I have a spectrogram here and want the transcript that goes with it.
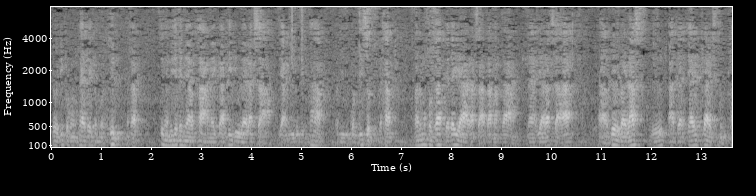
โดยที่กรมการแพทย์ได้กำหนดขึ้นนะครับ ซึ่งอันนี้จะเป็นแนวทางในการที่ดูแลรักษาอย่างมีประสิทธิภาพประสิทธิผลที่สุดนะครับเพราะนั้นบางคนก็จะได้ยารักษาตามอาการนะยารักษาด้วยไวรัส หรืออาจจะใช้ได้สมุนไพร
